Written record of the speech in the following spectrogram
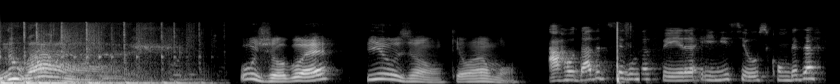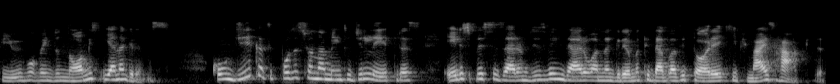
no ar. O jogo é Fusion, que eu amo. A rodada de segunda-feira iniciou-se com um desafio envolvendo nomes e anagramas. Com dicas e posicionamento de letras, eles precisaram desvendar o anagrama que dava a vitória à equipe mais rápida.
